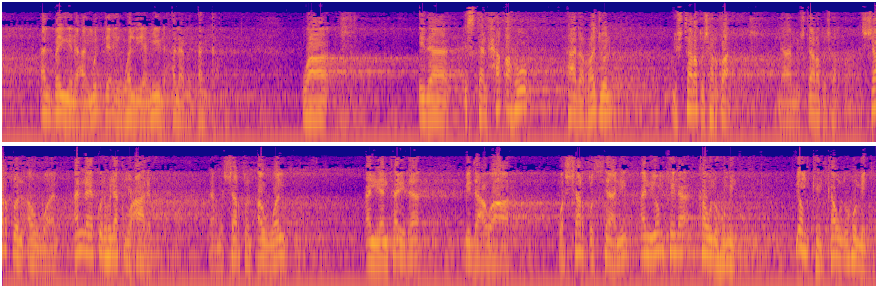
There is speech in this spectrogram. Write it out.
البينة على المدعي واليمين على من أنكر. وإذا استلحقه هذا الرجل يشترط شرطان. نعم يشترط شرطان الشرط الأول ألا يكون هناك معارض. نعم الشرط الأول أن ينفرد بدعواه. والشرط الثاني أن يمكن كونه منه. يمكن كونه منه.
